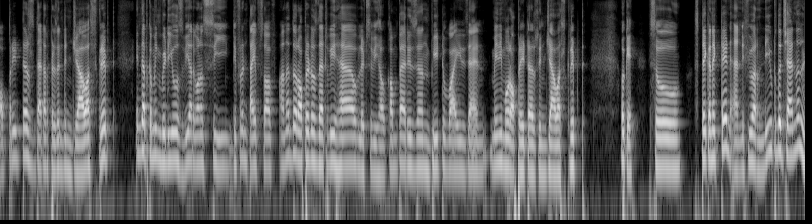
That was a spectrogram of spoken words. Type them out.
operators that are present in JavaScript. In the upcoming videos, we are gonna see different types of another operators that we have. Let's say we have comparison, bitwise, and many more operators in JavaScript. Okay, so stay connected and if you are new to the channel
